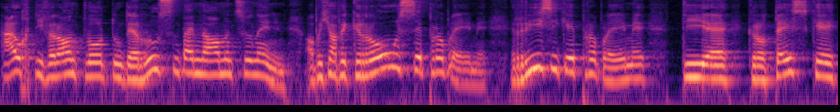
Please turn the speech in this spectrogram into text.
auch die Verantwortung der Russen beim Namen zu nennen. Aber ich habe große Probleme, riesige Probleme, die äh, groteske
